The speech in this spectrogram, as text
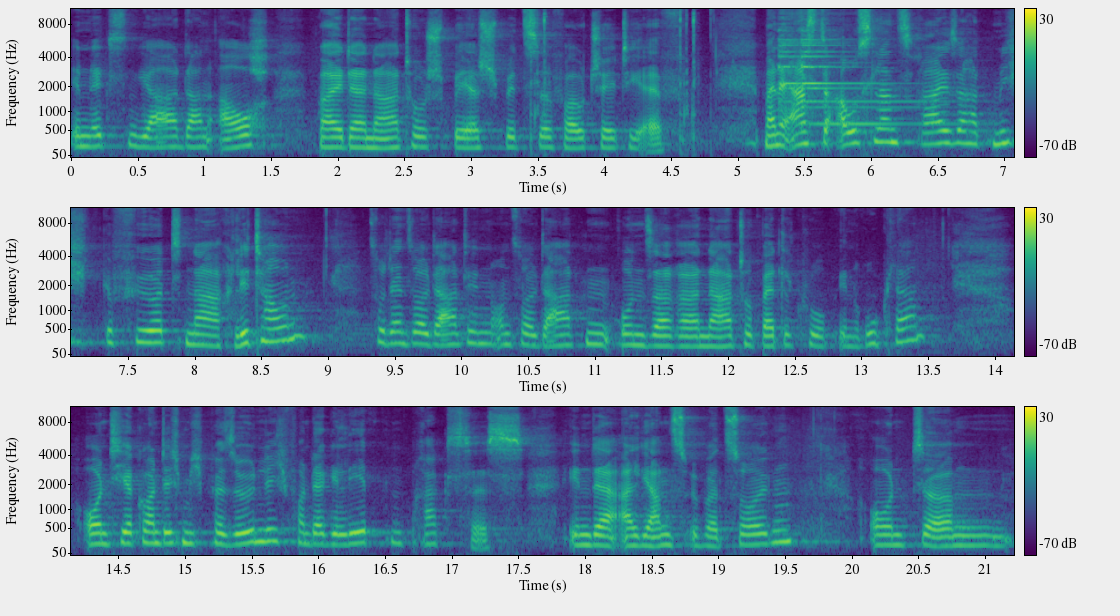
im nächsten Jahr dann auch bei der NATO-Speerspitze VJTF. Meine erste Auslandsreise hat mich geführt nach Litauen zu den Soldatinnen und Soldaten unserer NATO Battle Group in Rukla. Und hier konnte ich mich persönlich von der gelebten Praxis in der Allianz überzeugen. Und ähm,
